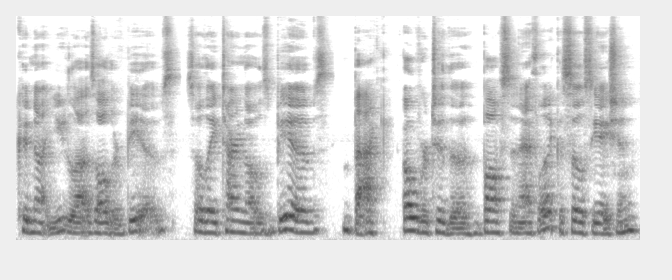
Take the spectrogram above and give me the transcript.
could not utilize all their bibs. So they turned those bibs back over to the Boston Athletic Association,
